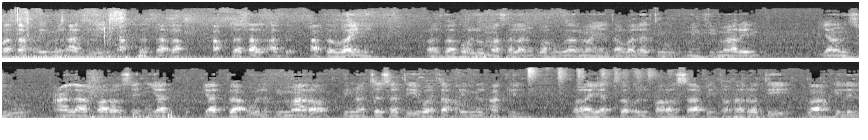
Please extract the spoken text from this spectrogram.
wa tahrimil akli afdatal afdatal ab- abawaini. Wal baqulu masalan wa huwa ma yatawalladu min khimarin yanzu ala farasin yat yatba'ul khimara bin najasati wa tahrimil akli wa la yatba'ul farasa bi taharati wa hilil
